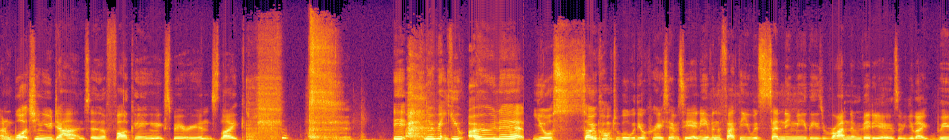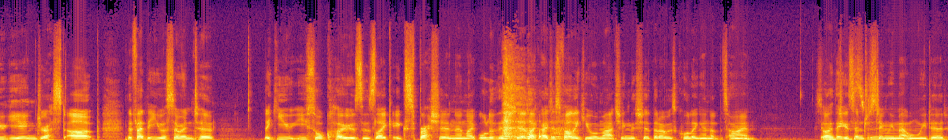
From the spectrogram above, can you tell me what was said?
and watching you dance is a fucking experience like It, no, but you own it. You're so comfortable with your creativity, and even the fact that you were sending me these random videos of you like boogieing dressed up, the fact that you were so into, like you you saw clothes as like expression and like all of this shit. Like I just felt like you were matching the shit that I was calling in at the time. So I think it's interesting we met when we did.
